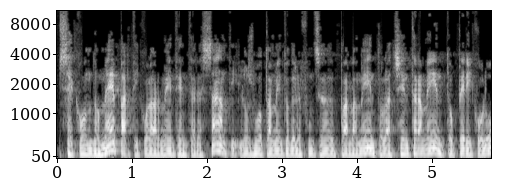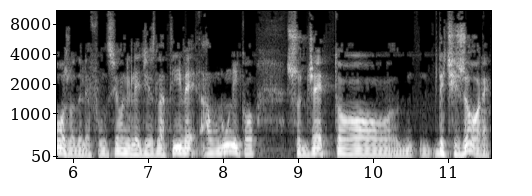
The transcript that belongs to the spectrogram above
secondo me particolarmente interessanti, lo svuotamento delle funzioni del Parlamento, l'accentramento pericoloso delle funzioni legislative a un unico soggetto decisore,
